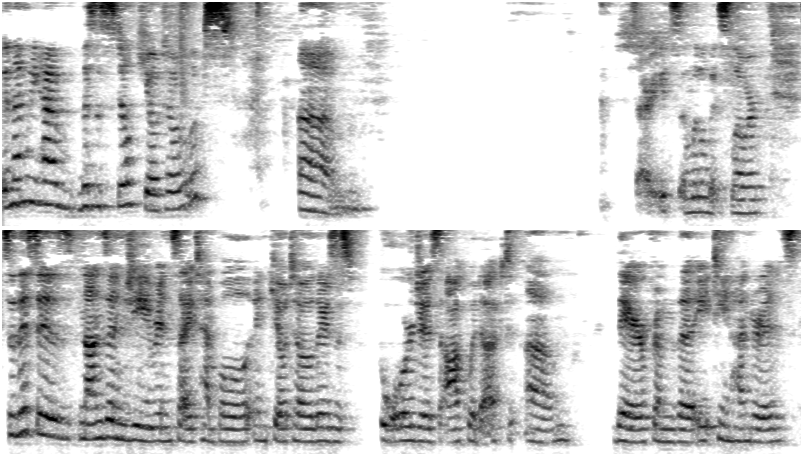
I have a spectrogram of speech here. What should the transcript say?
and then we have this is still Kyoto. Oops. Um, sorry, it's a little bit slower. So this is Nanzenji Rinzai Temple in Kyoto. There's this gorgeous aqueduct um, there from the 1800s.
